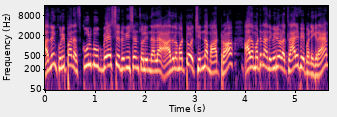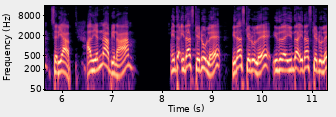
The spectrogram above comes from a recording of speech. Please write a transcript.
அதுலேயும் குறிப்பாக அந்த ஸ்கூல் புக் பேஸ்டு ரிவிஷன் சொல்லியிருந்தேன்ல அதில் மட்டும் ஒரு சின்ன மாற்றம். அதை மட்டும் நான் அந்த வீடியோவில் கிளாரிஃபை பண்ணிக்கிறேன். சரியா? அது என்ன அப்படின்னா இந்த இதான் ஸ்கெடியூலு இதான் ஸ்கெடியூலு இதில் இந்த இதான் ஸ்கெடியூலு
